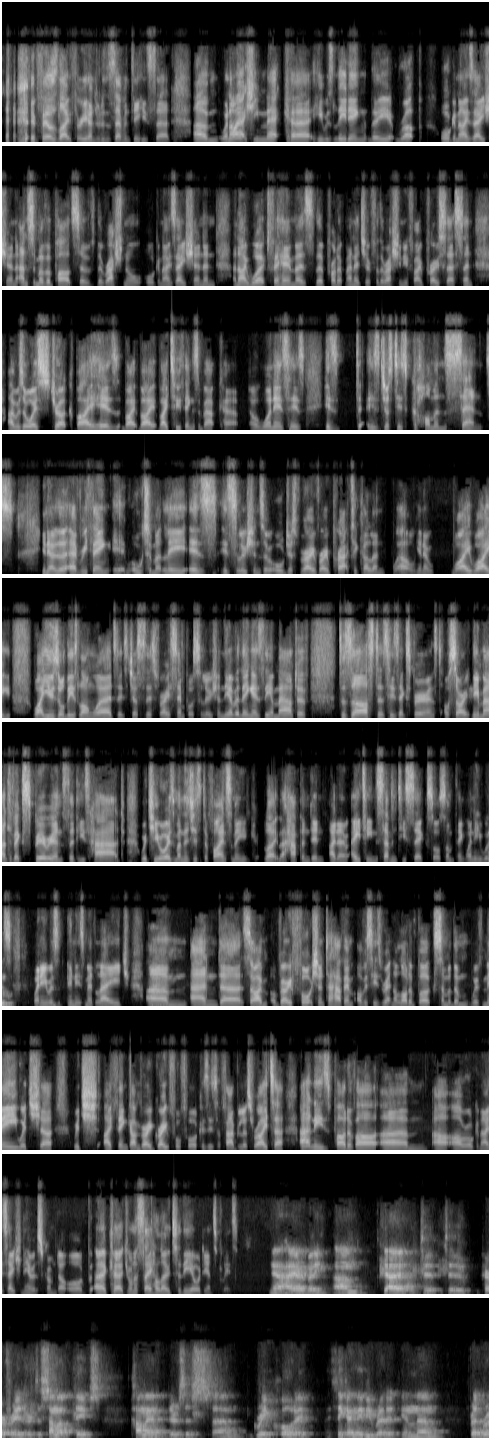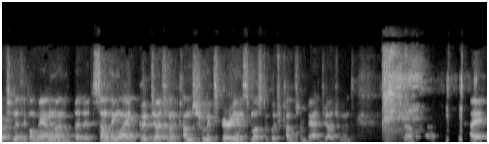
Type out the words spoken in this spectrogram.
it feels like 370, he said. Um, when I actually met Kurt, he was leading the RUP organization and some other parts of the rational organization. And and I worked for him as the product manager for the rational unified process. And I was always struck by his by by, by two things about Kurt. Uh, one is his his is just his common sense you know that everything ultimately is his solutions are all just very very practical and well you know why why why use all these long words? It's just this very simple solution. The other thing is the amount of disasters he's experienced. Oh sorry the amount of experience that he's had which he always manages to find something like that happened in i don't know 1876 or something when he was when he was in his middle age. Um, and uh, so i'm very fortunate to have him. Obviously he's written a lot of books some of them with me which uh, which i think i'm very grateful for because he's a fabulous writer and he's part of our um, our, our organization organization here at scrum.org. Uh, Kurt, do you want to say hello to the audience, please? Yeah, hi, everybody. Um, yeah, to, to paraphrase or to sum up Dave's comment, there's this um, great quote. I, I think I maybe read it in um, Fred Brooks' Mythical Man Month, but it's something like good judgment comes from experience, most of which comes from bad judgment. So uh, I,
